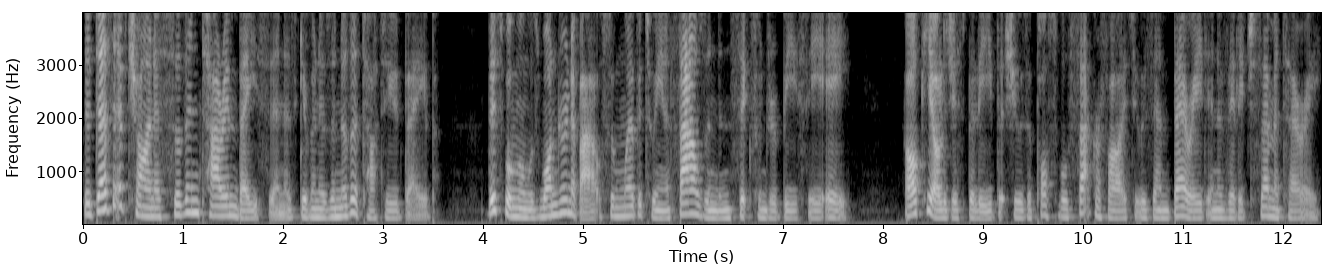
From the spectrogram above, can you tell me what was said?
The desert of China's southern Tarim Basin has given us another tattooed babe. This woman was wandering about somewhere between 1000 and 600 BCE. Archaeologists believe that she was a possible sacrifice who was then buried in a village cemetery.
